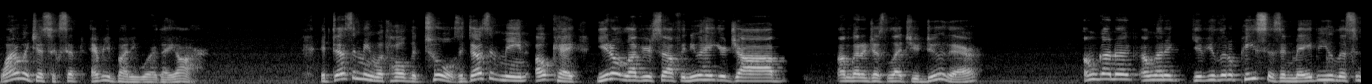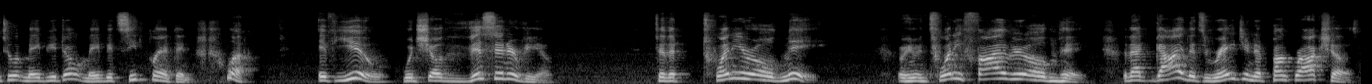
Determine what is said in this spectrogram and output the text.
Why don't we just accept everybody where they are? It doesn't mean withhold the tools. It doesn't mean, okay, you don't love yourself and you hate your job. I'm going to just let you do there. I'm gonna I'm gonna give you little pieces, and maybe you listen to it, maybe you don't. Maybe it's seed planting. Look, if you would show this interview to the 20 year old me, or even 25 year old me, that guy that's raging at punk rock shows,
